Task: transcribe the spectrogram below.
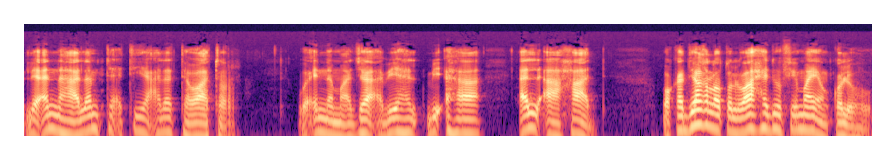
لأنها لم تأتي على التواتر وإنما جاء بها, الآحاد وقد يغلط الواحد فيما ينقله.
